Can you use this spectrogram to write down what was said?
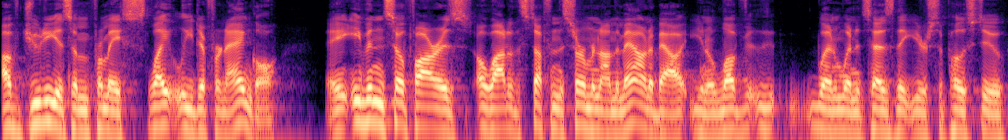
of Judaism from a slightly different angle. Even so far as a lot of the stuff in the Sermon on the Mount about, you know, love, when, when it says that you're supposed to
